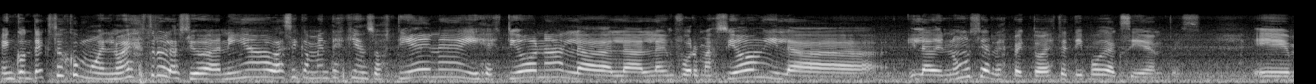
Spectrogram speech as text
En contextos como el nuestro, la ciudadanía básicamente es quien sostiene y gestiona la, la, información y la, y la denuncia respecto a este tipo de accidentes. Em,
